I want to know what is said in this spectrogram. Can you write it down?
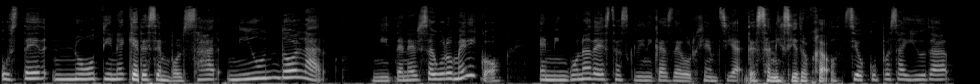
Usted no tiene que desembolsar ni un dólar ni tener seguro médico en ninguna de estas clínicas de urgencia de San Isidro Health. Si ocupas ayuda,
